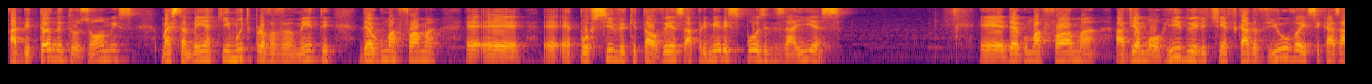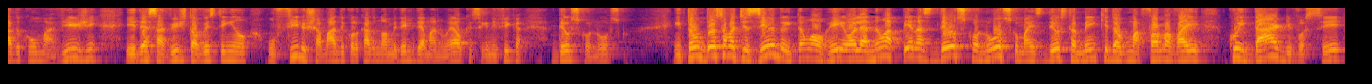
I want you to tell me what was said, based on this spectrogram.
habitando entre os homens, mas também aqui, muito provavelmente, de alguma forma, é, é, é, é possível que talvez a primeira esposa de Isaías, é, de alguma forma havia morrido, ele tinha ficado viúva e se casado com uma virgem, e dessa virgem talvez tenha um filho chamado e colocado o nome dele de Emanuel, que significa Deus conosco. Então Deus estava dizendo então ao rei, olha, não apenas Deus conosco, mas Deus também que de alguma forma vai cuidar de você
